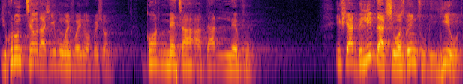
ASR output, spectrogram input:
you couldn't tell that she even went for any operation. God met her at that level. If she had believed that she was going to be healed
